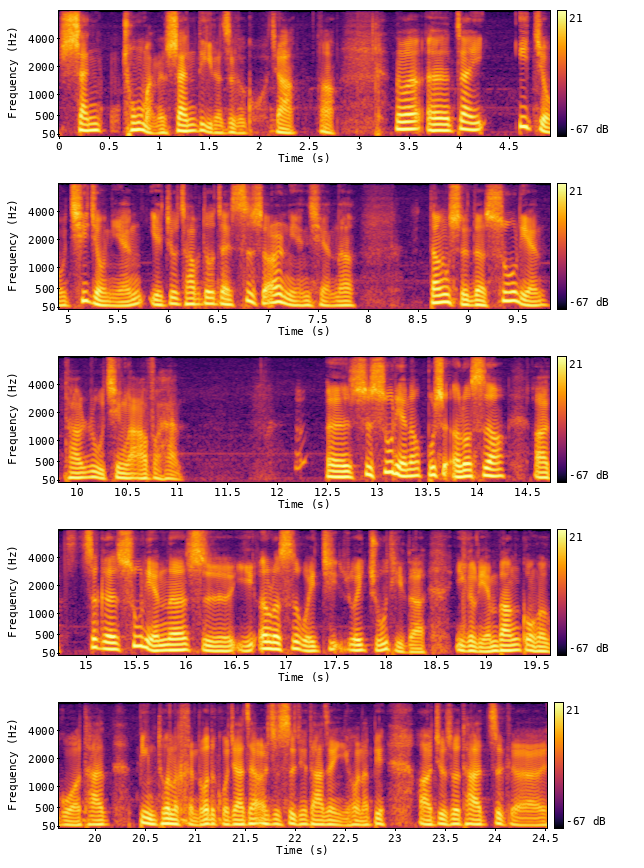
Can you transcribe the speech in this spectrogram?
山充满了山地的这个国家啊。那么，呃，在一九七九年，也就差不多在四十二年前呢，当时的苏联它入侵了阿富汗。呃，是苏联哦，不是俄罗斯哦。啊，这个苏联呢，是以俄罗斯为基为主体的一个联邦共和国，它并吞了很多的国家。在二次世界大战以后呢，并啊，就是说它这个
